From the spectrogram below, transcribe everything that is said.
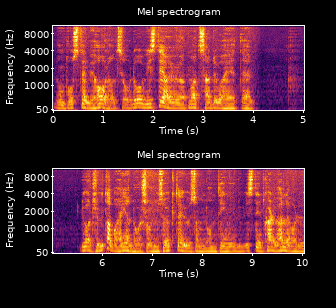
de poster vi har alltså. Och då visste jag ju att Mats hade vad heter Du hade slutat på Ejendals och du sökte ju som någonting. Du visste inte själv heller vad du,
